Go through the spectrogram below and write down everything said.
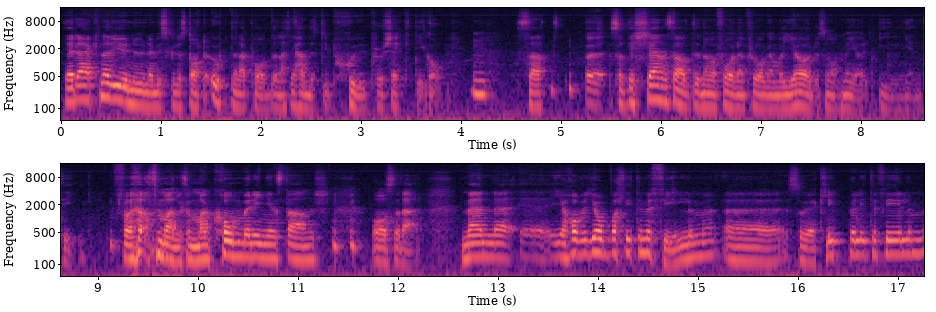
Jag räknade ju nu när vi skulle starta upp den här podden att jag hade typ sju projekt igång. Mm. Så, att, eh, så att det känns alltid när man får den frågan, vad gör du? Som att man gör ingenting. För att man, liksom, man kommer ingenstans och sådär. Men eh, jag har väl jobbat lite med film. Eh, så jag klipper lite film,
